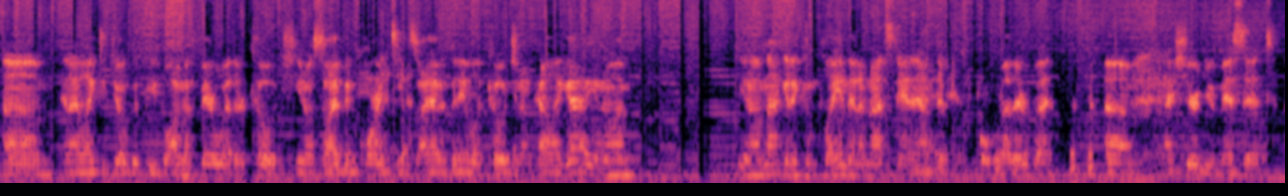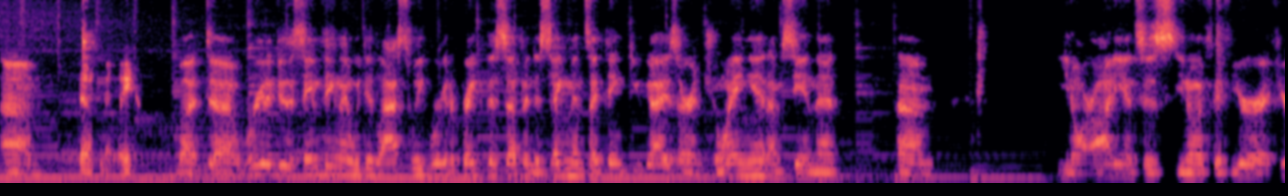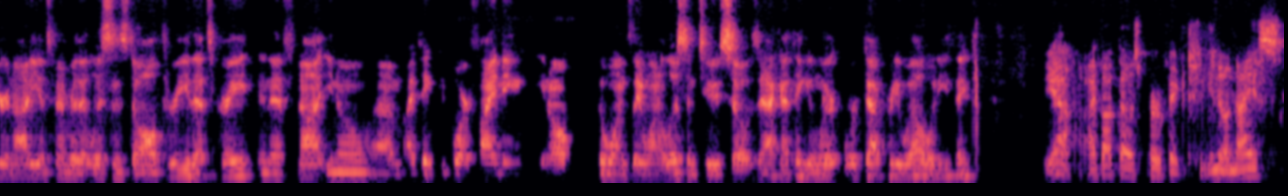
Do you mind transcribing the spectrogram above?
Um, and I like to joke with people. I'm a fair weather coach, you know, so I've been quarantined, so I haven't been able to coach, and I'm kind of like, yeah, you know, I'm you know, I'm not going to complain that I'm not standing out there in cold weather, but um, I sure do miss it. Um, Definitely. But uh, we're going to do the same thing that we did last week. We're going to break this up into segments. I think you guys are enjoying it. I'm seeing that, um, you know, our audience is, you know, if, if you're if you're an audience member that listens to all three, that's great. And if not, you know, um, I think people are finding, you know, the ones they want to listen to. So Zach, I think it worked out pretty well. What do you think? Yeah, I thought that was perfect. You know, nice.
